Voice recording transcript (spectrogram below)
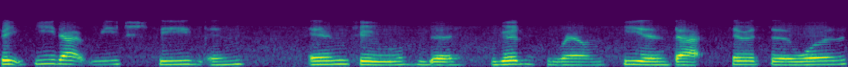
that he that received in into the good ground, he is that heareth the word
